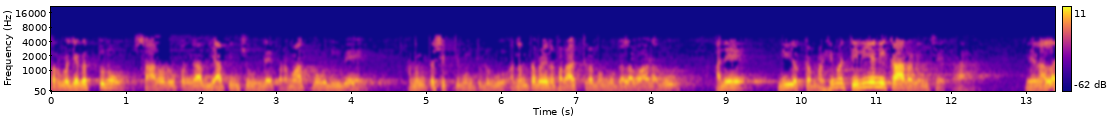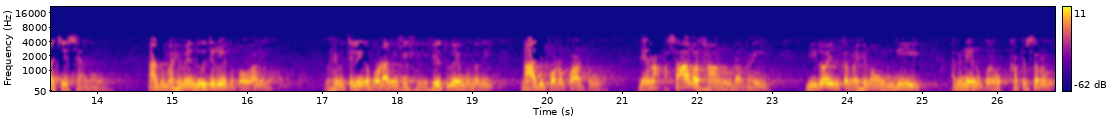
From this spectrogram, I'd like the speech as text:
సర్వ జగత్తును సారరూపంగా వ్యాపించి ఉండే పరమాత్మవు నీవే. అనంత శక్తిమంతుడవు అనంతమైన పరాక్రమము గలవాడవు అనే నీ యొక్క మహిమ తెలియని కారణం చేత నేను అలా చేశాను. నాకు మహిమ ఎందుకు తెలియకపోవాలి? మహిమ తెలియకపోవడానికి హేతువేమున్నది నాది పొరపాటు. నేను అసావధానుడనై నీలో ఇంత మహిమ ఉంది అని నేను ఒక్క పిసరు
